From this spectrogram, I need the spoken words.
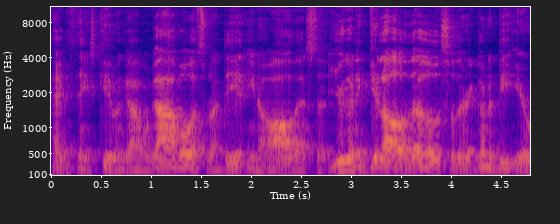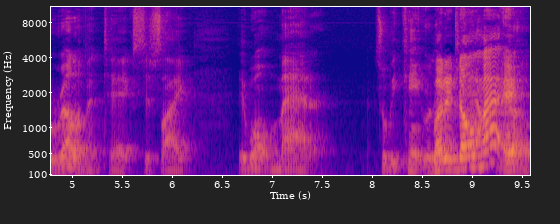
Happy Thanksgiving, gobble gobble. That's what I did. You know, all that stuff. You're going to get all of those, so they're going to be irrelevant texts, just like it won't matter. So we can't really. But it don't matter.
